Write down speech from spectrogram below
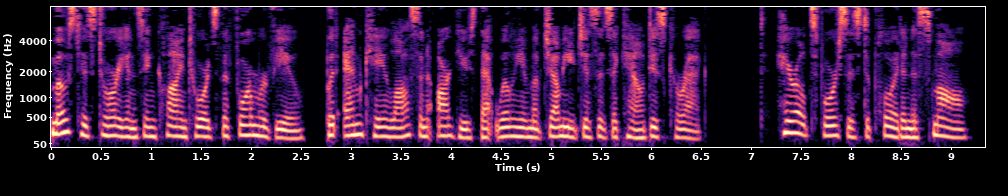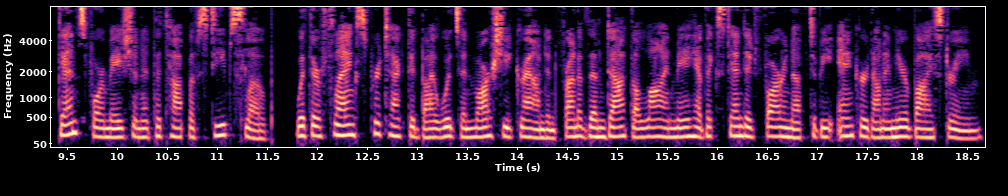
Most historians incline towards the former view, but M. K. Lawson argues that William of Jumièges' account is correct. Harold's forces deployed in a small, dense formation at the top of steep slope, with their flanks protected by woods and marshy ground in front of them. The line may have extended far enough to be anchored on a nearby stream.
